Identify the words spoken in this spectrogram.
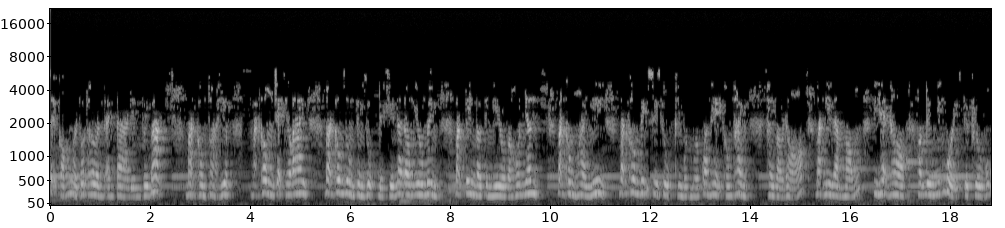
sẽ có người tốt hơn anh ta đến với bạn. Bạn không thỏa hiệp, bạn không chạy theo ai, bạn không dùng tình dục để khiến đàn ông yêu mình, bạn tin vào tình yêu và hôn nhân, bạn không hoài nghi, bạn không bị suy sụp khi một mối quan hệ không thành. Thay vào đó, bạn đi làm móng, đi hẹn hò hoặc đến những buổi tiệc khiêu vũ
